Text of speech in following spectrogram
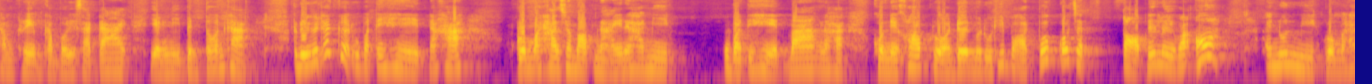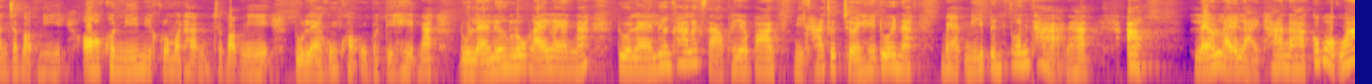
ทำเคลมกับบริษัทได้ อย่างนี้เป็นต้นค่ะ หรือถ้าเกิดอุบัติเหตุนะคะ กรมธรรม์ฉบับไหนนะคะมี อุบัติเหตุบ้างนะคะ คนในครอบครัวเดินมาดูที่บอร์ดปุ๊บก็จะตอบได้เลยว่าอ๋อไอ้นุ่นมีกรมธรรม์ฉบับนี้อ๋อคนนี้มีกรมธรรม์ฉบับนี้ ดูแลคุ้มครองอุบัติเหตุนะ ดูแลเรื่องโรคร้ายแรงนะ ดูแลเรื่องค่ารักษาพยาบาล มีค่าชดเชยให้ด้วยนะ แบบนี้เป็นต้นค่ะนะคะอ้าวแล้วหลายๆท่านนะคะ ก็บอกว่า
